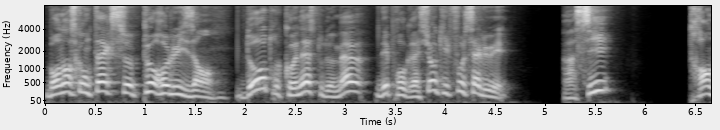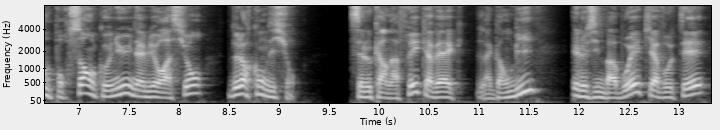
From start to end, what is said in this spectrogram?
Bon, dans ce contexte peu reluisant, d'autres connaissent tout de même des progressions qu'il faut saluer. Ainsi, 30% ont connu une amélioration de leurs conditions. C'est le cas en Afrique avec la Gambie et le Zimbabwe qui a voté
